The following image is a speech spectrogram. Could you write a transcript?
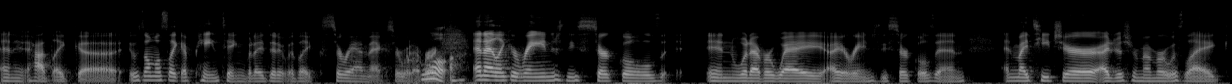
And it had like a, it was almost like a painting, but I did it with like ceramics or whatever. Cool. And I like arranged these circles in whatever way I arranged these circles in. And my teacher, I just remember, was like,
